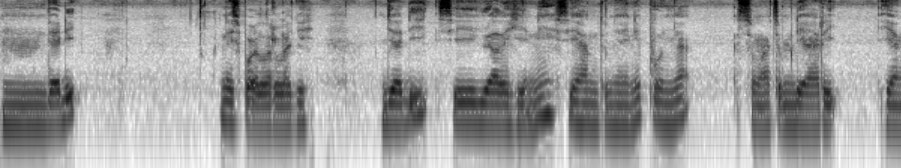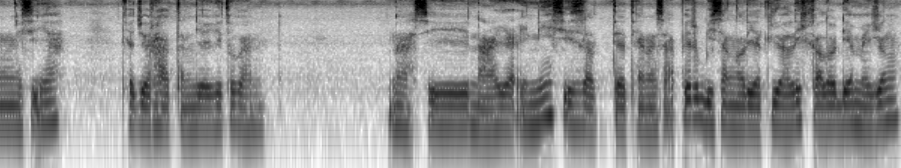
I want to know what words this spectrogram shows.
hmm, jadi ini spoiler lagi. Jadi si Galih ini si hantunya ini punya semacam diary yang isinya kejurhatan dia gitu kan. Nah si Naya ini si Tatiana Sapir bisa ngelihat Galih kalau dia megang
